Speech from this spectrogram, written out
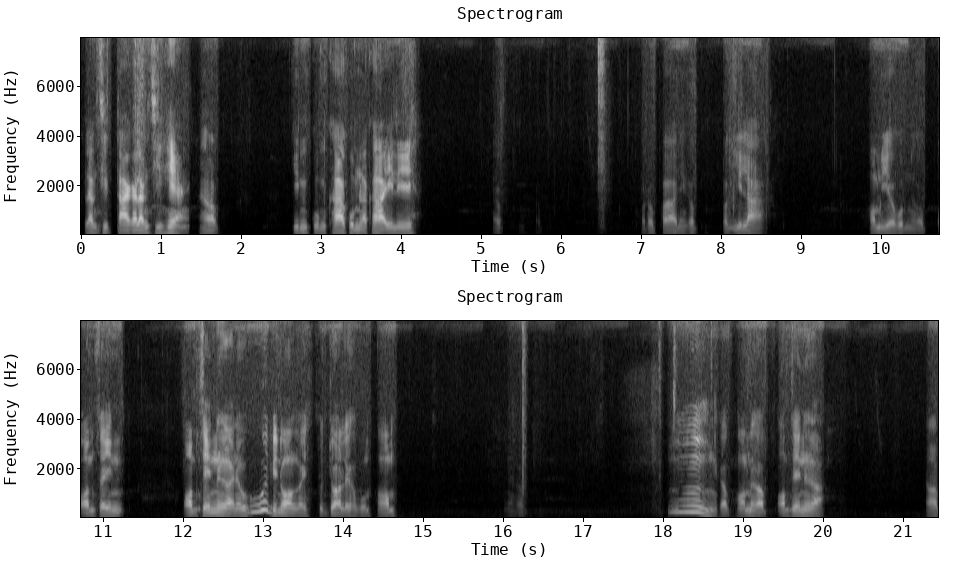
กำลังสิตายกำลังสิแห้งนะครับ กินกลุ่มคาคุมราคาอีหลีครับขอรับผ้านี่ครับปักอีลาหอมดีครับผมนะครับออมใส่ออมใส่เนื้อเนี่ยอุ้ยพี่น้องเลยสุดยอดเลยครับผมหอมนะครับอืมครับหอมเลยครับออมใส่เนื้อครับ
